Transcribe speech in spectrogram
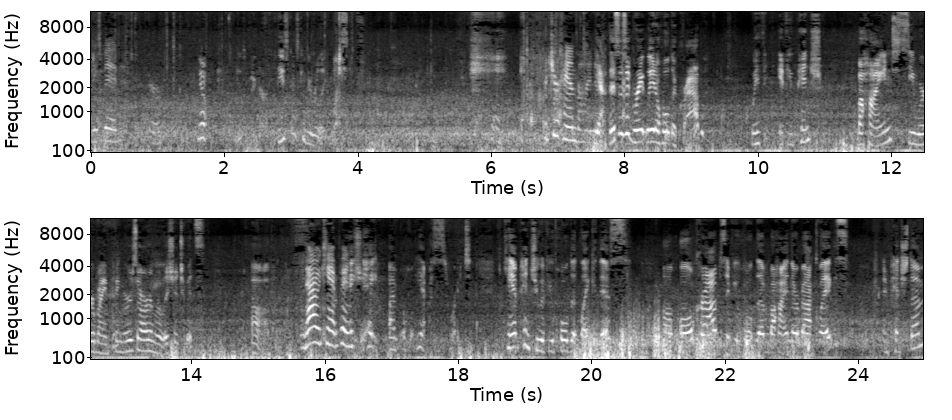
the... He's big. Yep, he's bigger. These guys can be really aggressive. Put your hand behind it. Yeah, this is a great way to hold a crab. With if you pinch behind, see where my fingers are in relation to its. Um. Now we can't hey, pinch you. hey, I'm, yes, right. Can't pinch you if you hold it like this. Um, all crabs, if you hold them behind their back legs and pinch them.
